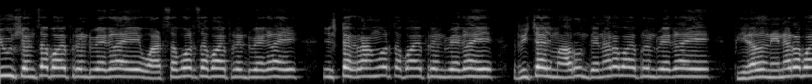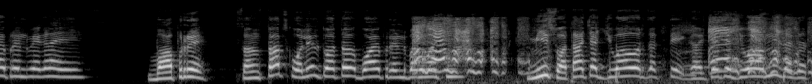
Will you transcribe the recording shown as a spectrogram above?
ट्युशनचा बॉयफ्रेंड वेगळा आहे व्हॉट्सअपवरचा बॉयफ्रेंड वेगळा आहे इंस्टाग्रामवरचा बॉयफ्रेंड वेगळा आहे रिचार्ज मारून देणारा बॉयफ्रेंड वेगळा आहे फिरायला नेणारा बॉयफ्रेंड वेगळा आहे. बापरे संस्थाच खोलेल तो आता बॉयफ्रेंड बनवायची. मी स्वतःच्या जीवावर जगते घरच्याच्या जीवावर नाही जगत.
